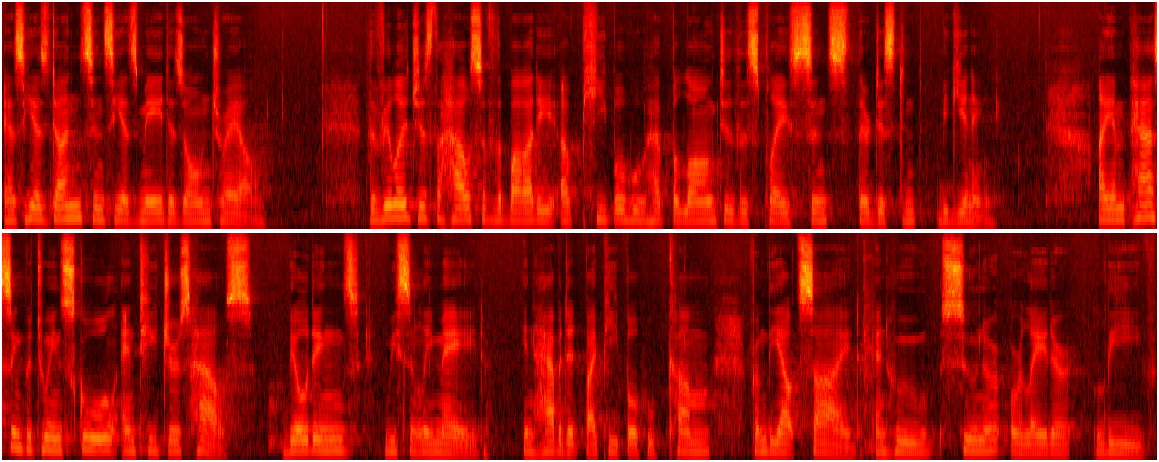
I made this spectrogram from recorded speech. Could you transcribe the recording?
as he has done since he has made his own trail. The village is the house of the body of people who have belonged to this place since their distant beginning. I am passing between school and teacher's house, buildings recently made, inhabited by people who come from the outside and who sooner or later leave.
